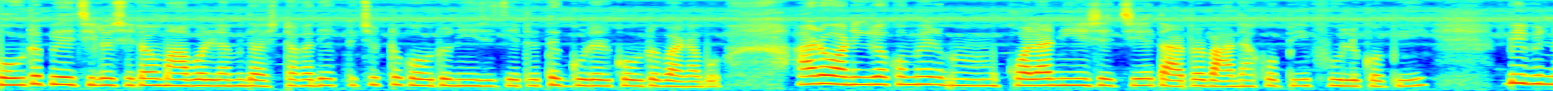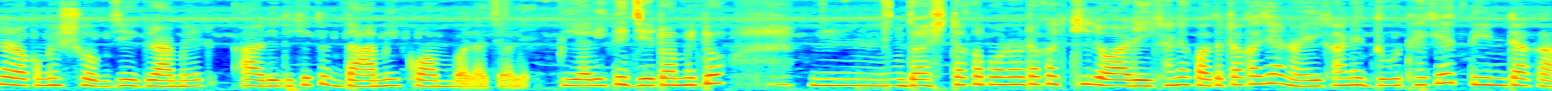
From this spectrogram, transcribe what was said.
কৌটো পেয়েছিল, সেটাও মা বলল, আমি দশ টাকা দিয়ে একটা ছোট্ট কৌটো নিয়ে এসেছি, এটাতে গুড়ের কৌটো বানাবো। আরও অনেক রকমের কলা নিয়ে এসেছে, তারপর বাঁধাকপি, ফুলকপি, বিভিন্ন রকমের সবজি গ্রামের, আর এদিকে তো দামই কম বলা চলে। পিয়ালিতে যে টমেটো দশ টাকা, পনেরো টাকা কিলো, আর এইখানে কত টাকা জানো? এইখানে দু থেকে তিন টাকা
